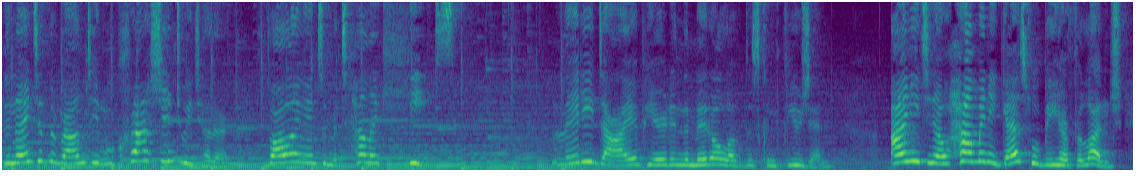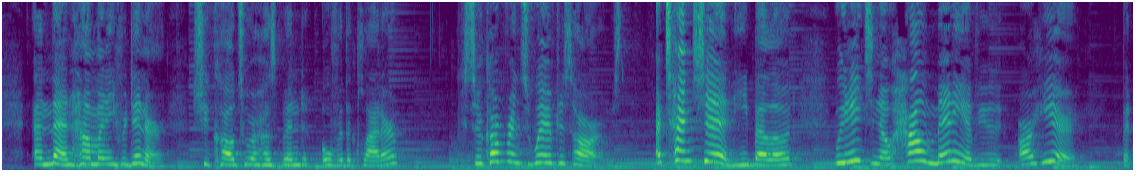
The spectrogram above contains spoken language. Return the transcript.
The knights of the round table crashed into each other, falling into metallic heaps. Lady Di appeared in the middle of this confusion. I need to know how many guests will be here for lunch, and then how many for dinner, she called to her husband over the clatter. Sir Cumference waved his arms. Attention, he bellowed. We need to know how many of you are here. But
